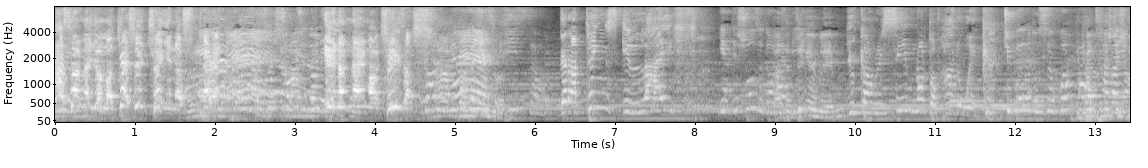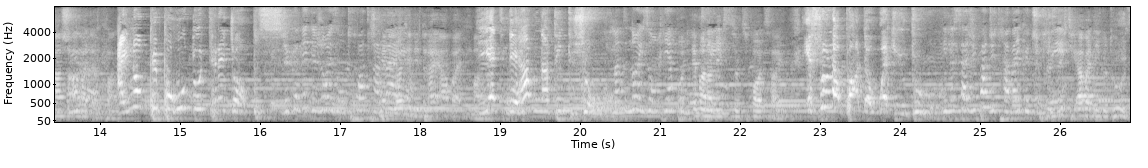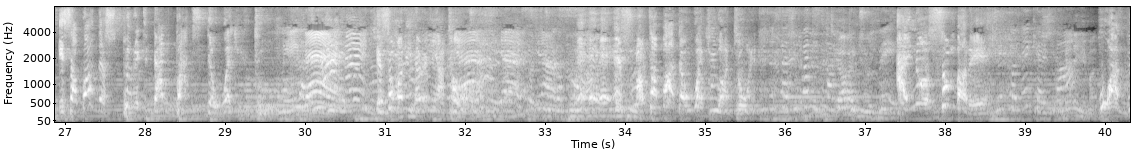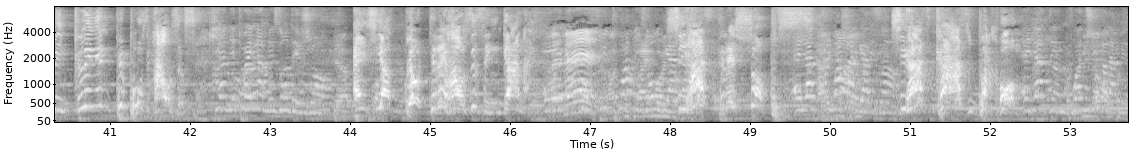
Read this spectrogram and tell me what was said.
I said, may your location change in the spirit. In the name of Jesus. Dans le nom de Christ. There are things in life Il y a des choses dans Da la sind Dinge vie. im Leben, you can receive not of hard work. Tu peux recevoir die par kannst le du nicht durch travail harte Arbeit dur. empfangen. I know people who do three jobs, Je connais des gens, ils ont trois Ich kenne Leute, travails. die drei Arbeiten machen yet they have nothing to show. Maintenant, ils ont rien pour und immer noch montrer. nichts zu vorzeigen. It's not about the work you do, Il ne s'agit pas du travail que tu ist fais. nicht die Arbeit, die du tust. it's about the spirit that backs the work you do. mais qui Is somebody hearing me at all? Yes, yes. Eh, It's not about the work you are doing. Il ne s'agit pas du I know somebody who has been cleaning people's houses and she has built three houses in Ghana. She has three shops. She has cars back home.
